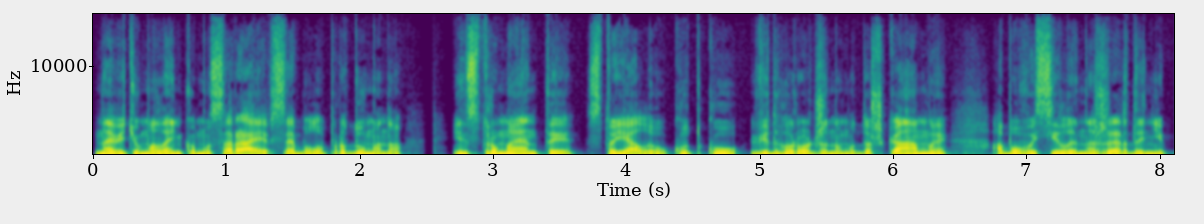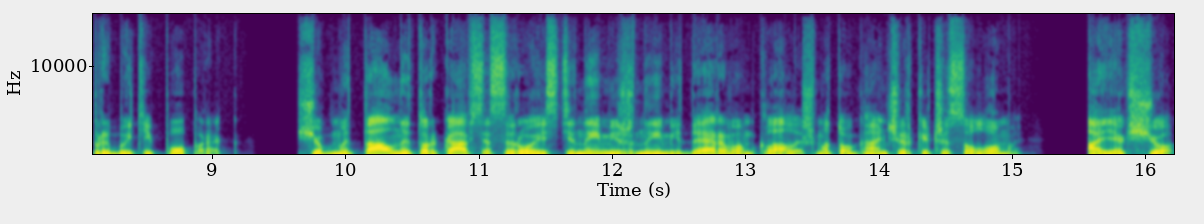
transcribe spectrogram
Навіть у маленькому сараї все було продумано. Інструменти стояли у кутку, відгородженому дошками, або висіли на жердені прибитій поперек. Щоб метал не торкався сирої стіни, між ним і деревом клали шматок ганчірки чи соломи. А якщо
